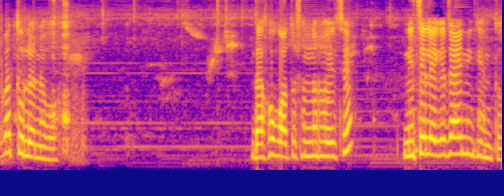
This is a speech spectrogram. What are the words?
এবার তুলে নেব। দেখো কত সুন্দর হয়েছে, নিচে লেগে যায়নি কিন্তু।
